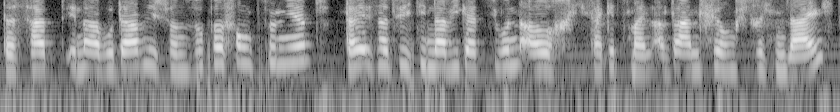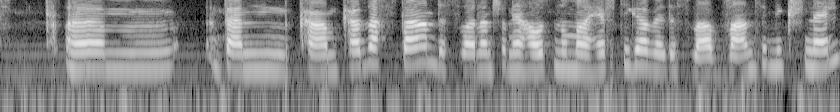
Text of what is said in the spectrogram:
das hat in Abu Dhabi schon super funktioniert. Da ist natürlich die Navigation auch, ich sage jetzt mal in Anführungsstrichen leicht. Ähm, dann kam Kasachstan, das war dann schon eine Hausnummer heftiger, weil das war wahnsinnig schnell.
